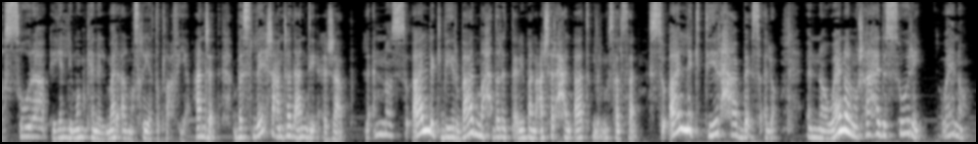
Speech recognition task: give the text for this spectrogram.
الصورة يلي ممكن المرأة المصرية تطلع فيها. عن جد. بس ليش عن جد عندي إعجاب؟ لأنه السؤال الكبير بعد ما حضرت تقريبا عشر حلقات من المسلسل السؤال اللي كتير حابة أسأله إنه وينه المشاهد السوري؟ وينه؟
